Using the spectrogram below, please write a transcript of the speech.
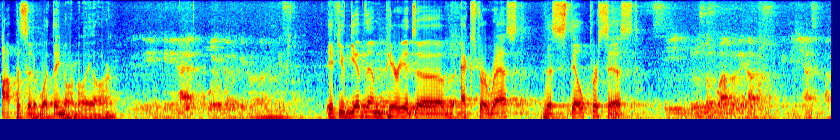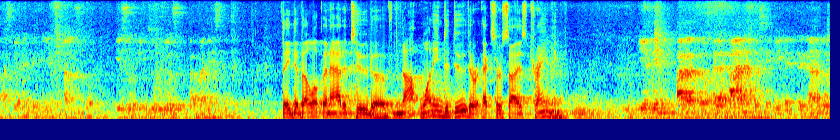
opposite of what they normally are. En general, opuesto a lo que normalmente son. If you give them periods of extra rest, this still persists. Si incluso cuando le damos pequeñas vacaciones, pequeños descansos, esos disturbios permanecen. They develop an attitude of not wanting to do their exercise training. Tienen para, o sea, las ganas de seguir entrenando.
